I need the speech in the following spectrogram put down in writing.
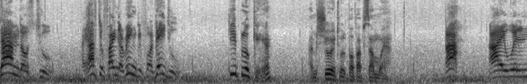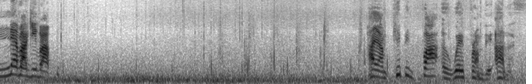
Damn those two! I have to find a ring before they do. Keep looking, eh? I'm sure it will pop up somewhere. Ah, I will never give up. I am keeping far away from the others.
